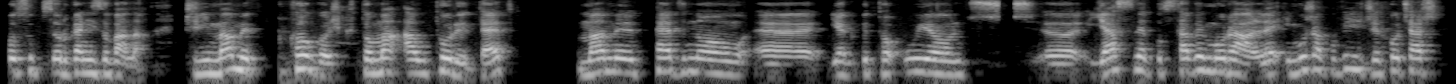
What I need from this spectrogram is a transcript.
sposób zorganizowana, czyli mamy kogoś, kto ma autorytet, mamy pewną, e, jakby to ująć, e, jasne podstawy moralne i można powiedzieć, że chociaż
